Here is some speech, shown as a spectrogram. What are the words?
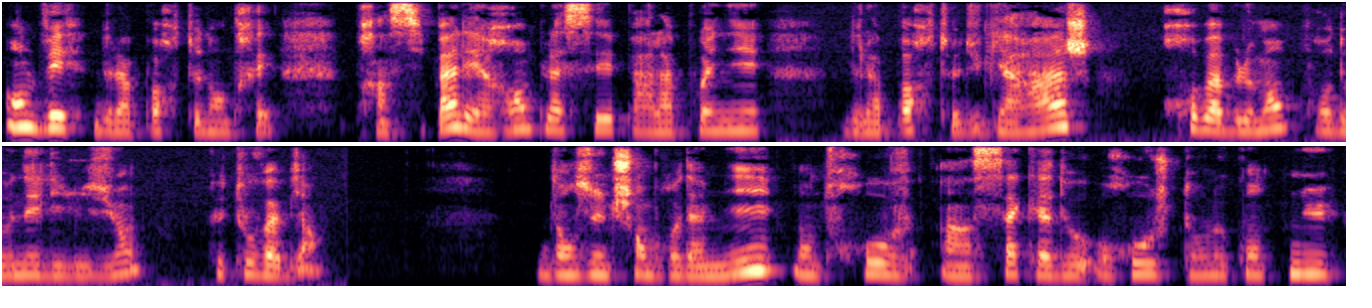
enlevée de la porte d'entrée principale et remplacée par la poignée de la porte du garage, probablement pour donner l'illusion que tout va bien. Dans une chambre d'amis, on trouve un sac à dos rouge dont le contenu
